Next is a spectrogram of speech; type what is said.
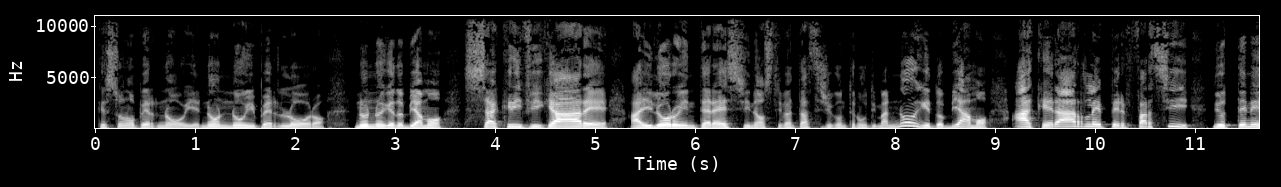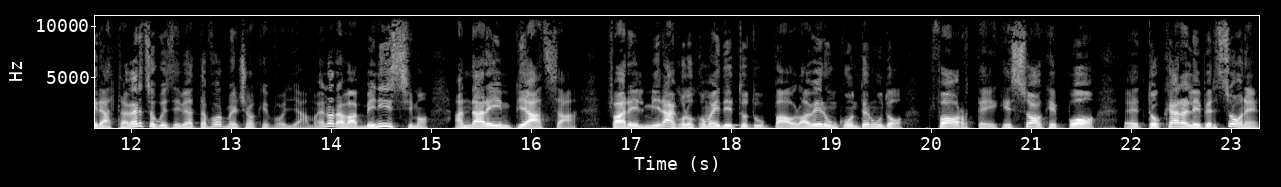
che sono per noi e non noi per loro, non noi che dobbiamo sacrificare ai loro interessi i nostri fantastici contenuti, ma noi che dobbiamo hackerarle per far sì di ottenere attraverso queste piattaforme ciò che vogliamo. E allora va benissimo andare in piazza, fare il miracolo, come hai detto tu Paolo, avere un contenuto forte che so che può eh, toccare le persone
